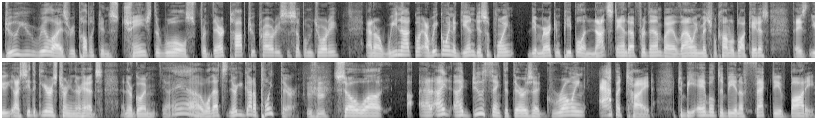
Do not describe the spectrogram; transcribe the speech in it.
Do you realize Republicans changed the rules for their top two priorities to simple majority? And are we not going are we going to again disappoint the American people and not stand up for them by allowing Mitch McConnell to blockade us? They, you, I see the gears turning their heads, and they're going, "Yeah, yeah well, that's there. You got a point there." Mm-hmm. So, uh, I, I do think that there is a growing appetite to be able to be an effective body.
